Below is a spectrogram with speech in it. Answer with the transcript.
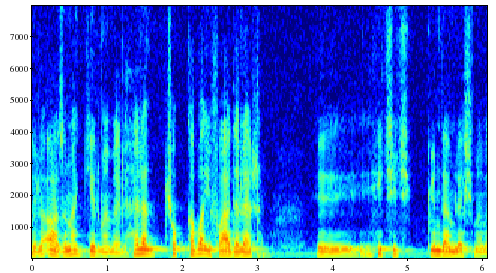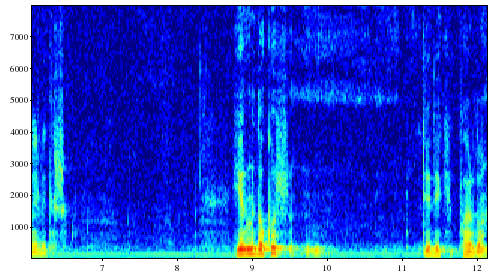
öyle ağzına girmemeli. Hele çok kaba ifadeler e, hiç hiç gündemleşmemelidir. 29 dedik, pardon.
